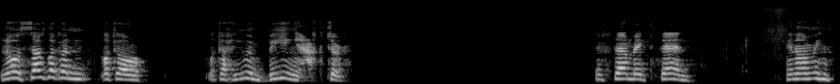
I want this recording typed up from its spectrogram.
No, it sounds like a like a like a human being actor. If that makes sense. You know what I mean?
